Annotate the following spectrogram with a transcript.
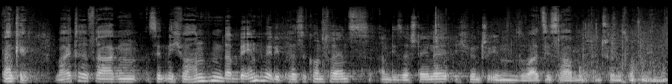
Danke. Weitere Fragen sind nicht vorhanden. Dann beenden wir die Pressekonferenz an dieser Stelle. Ich wünsche Ihnen, soweit Sie es haben, ein schönes Wochenende.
